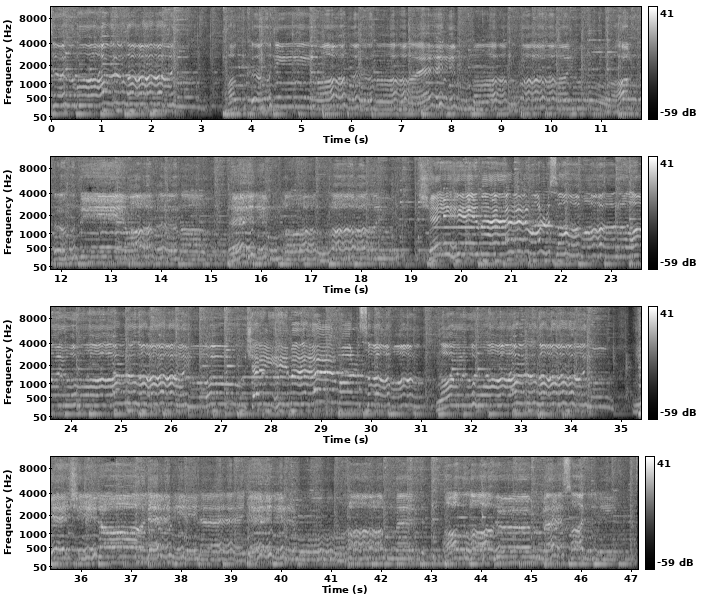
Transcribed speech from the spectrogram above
batır Mevla'yı Hakkı elim bağlayı. Hakkı divanına elim bağlayı. Yeşil alemine gelir Muhammed. Allahümme salli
